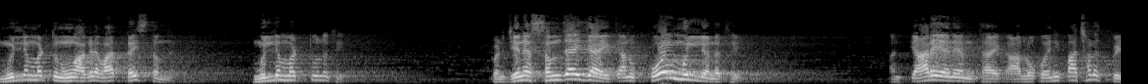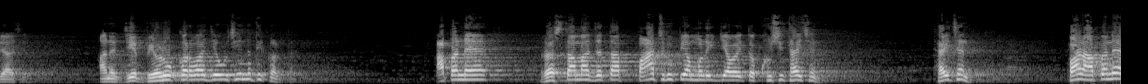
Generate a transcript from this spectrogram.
મૂલ્ય મટતું હું આગળ વાત કહીશ તમને. મૂલ્ય મટતું નથી. પણ જેને સમજાઈ જાય કે આનું કોઈ મૂલ્ય નથી, અને ત્યારે એને એમ થાય કે આ લોકો એની પાછળ જ પીડ્યા છે. અને જે ભેળું કરવા જેવું છે નથી કરતા. આપણને રસ્તામાં જતા પાંચ રૂપિયા મળી ગયા હોય તો ખુશી થાય છે ને? થાય છે ને? પણ આપણને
